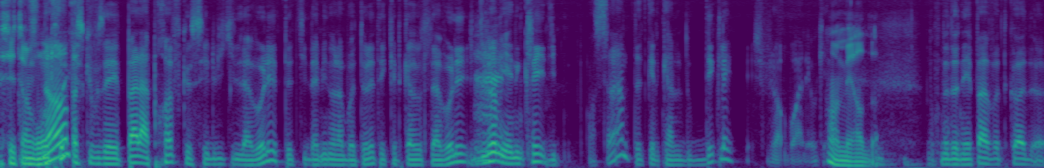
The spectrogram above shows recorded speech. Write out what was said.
C'est un Je dis, gros non, truc. parce que vous avez pas la preuve que c'est lui qui l'a volé. Peut-être qu'il l'a mis dans la boîte aux lettres et quelqu'un d'autre l'a volé. Je dis, non, mais il y a une clé. Il dit, on sait rien, peut-être quelqu'un le double des clés. Et je suis genre, bon, allez, ok. Oh merde. Donc ne donnez pas votre code euh,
